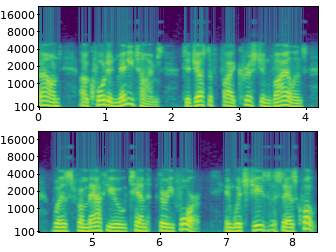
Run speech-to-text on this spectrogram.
found uh, quoted many times to justify Christian violence was from Matthew 10:34, in which Jesus says, quote,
